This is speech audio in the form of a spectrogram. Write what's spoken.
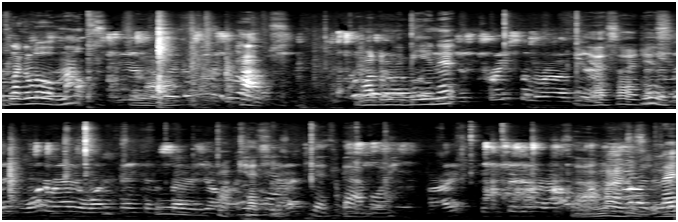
It's like a little mouse in my house. You want them to be in it? Just trace them around here. Yes, I do. then make one red and one pink and the center's I'm yellow. gonna catch this, bad boy. Alright, did you figure that out? So I'm gonna just let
